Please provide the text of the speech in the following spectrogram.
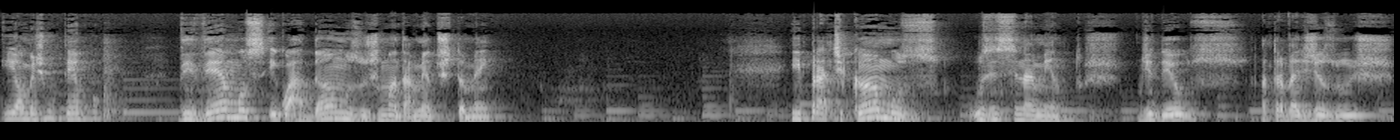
e ao mesmo tempo vivemos e guardamos os mandamentos também. E praticamos os ensinamentos de Deus através de Jesus,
